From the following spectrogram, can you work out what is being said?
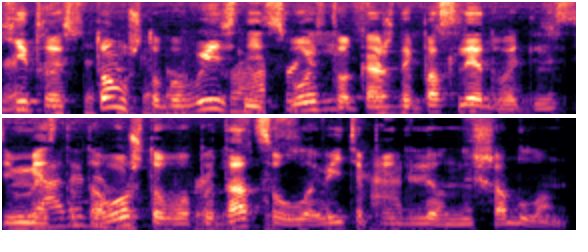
Хитрость в том, чтобы выяснить свойства каждой последовательности, вместо того, чтобы пытаться уловить определенный шаблон.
